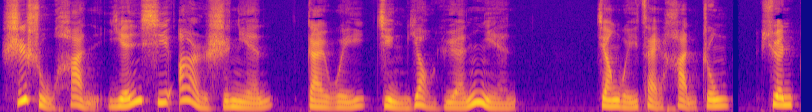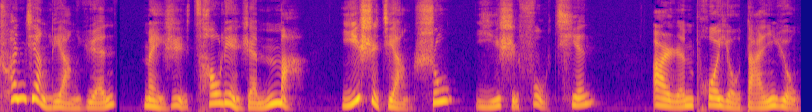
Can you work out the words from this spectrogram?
使蜀汉延熙二十年，改为景耀元年。姜维在汉中选川将两员，每日操练人马，一是讲书，一是复签。二人颇有胆勇，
